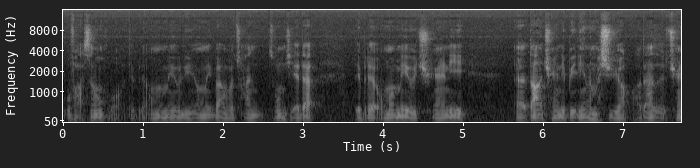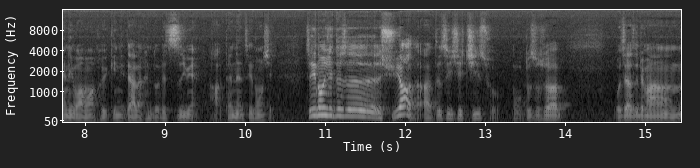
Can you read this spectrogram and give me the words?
无法生活，对不对？我们没有女人，没办法传宗接代，对不对？我们没有权利，呃，当然权利不一定那么需要啊，但是权利往往会给你带来很多的资源啊，等等这些东西，这些东西都是需要的啊，都是一些基础。我不是说我在这地方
